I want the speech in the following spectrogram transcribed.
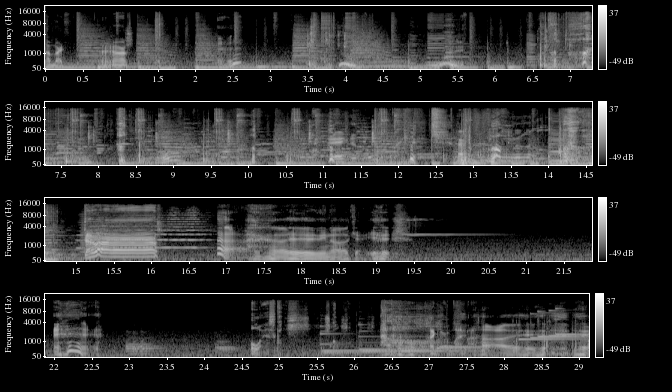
oh my goodness. Eh, Ta-da! Ah, you know, okay. Uh-huh. Oh, yes, of course. Of course. Oh, thank you, my man. Ah, hey,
